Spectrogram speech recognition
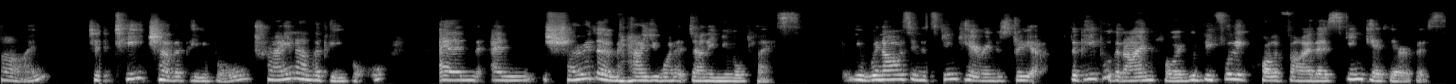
time to teach other people, train other people, and and show them how you want it done in your place when I was in the skincare industry, the people that I employed would be fully qualified as skincare therapists,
